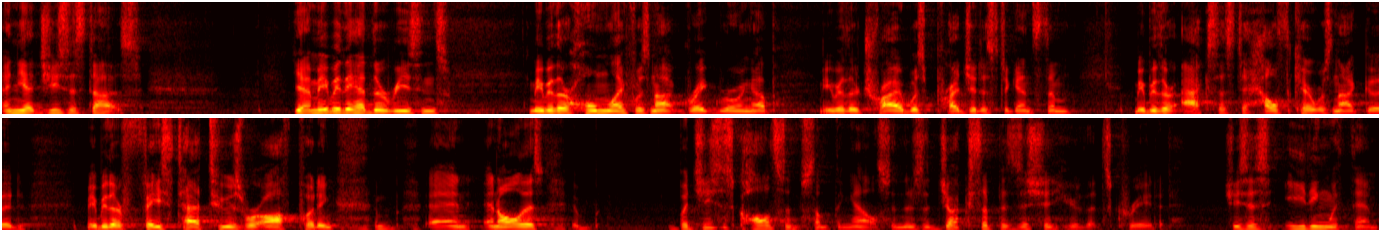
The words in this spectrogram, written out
And yet Jesus does. Yeah, maybe they had their reasons. Maybe their home life was not great growing up. Maybe their tribe was prejudiced against them. Maybe their access to health care was not good. Maybe their face tattoos were off putting and, and all this. But Jesus calls them something else, and there's a juxtaposition here that's created. Jesus eating with them,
